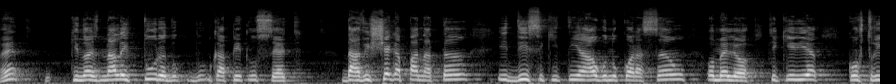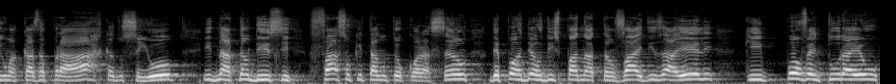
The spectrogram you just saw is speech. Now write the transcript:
É? Que nós, na leitura do, do capítulo 7, Davi chega para Natã e disse que tinha algo no coração, ou melhor, que queria construir uma casa para a arca do Senhor. E Natã disse: Faça o que está no teu coração. Depois Deus diz para Natã: Vai, diz a ele que porventura eu,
